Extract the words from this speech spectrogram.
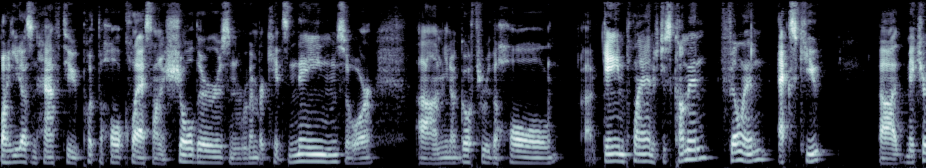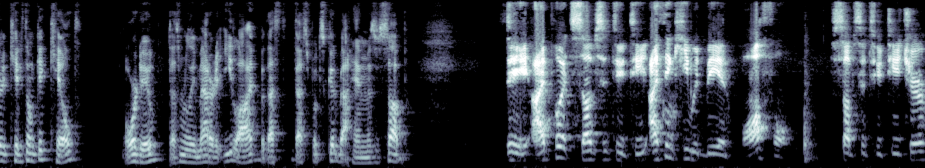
but he doesn't have to put the whole class on his shoulders and remember kids' names or, um, you know, go through the whole uh, game plan. It's just come in, fill in, execute, uh, make sure the kids don't get killed or do. Doesn't really matter to Eli, but that's that's what's good about him as a sub. See, I put substitute te- I think he would be an awful substitute teacher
